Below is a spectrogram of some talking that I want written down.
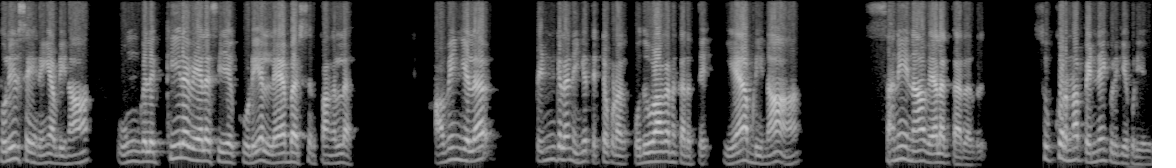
தொழில் செய்கிறீங்க அப்படின்னா உங்களுக்கு கீழே வேலை செய்யக்கூடிய லேபர்ஸ் இருப்பாங்கல்ல. அவங்கள பெண்களை நீங்கள் திட்டக்கூடாது. பொதுவாக கருத்து. ஏன் அப்படின்னா சனினா வேலைக்காரர் சுக்கரனா பெண்ணை குறிக்கக்கூடியது.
